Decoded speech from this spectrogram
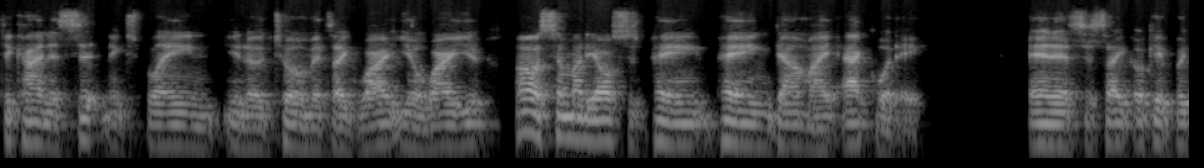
to kind of sit and explain, you know, to them. It's like, why, you know, why are you? Oh, somebody else is paying paying down my equity, and it's just like, okay, but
